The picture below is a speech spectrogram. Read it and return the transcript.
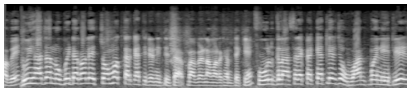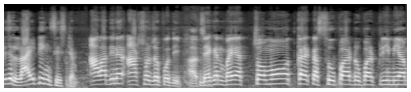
হবে। দুই হাজার নব্বই টাকা হলে চমৎকার ক্যাটলিটা নিতে পাবেন আমার এখান থেকে। ফুল গ্লাসের একটা ক্যাটলি হচ্ছে ওয়ান পয়েন্ট এইট লিটার এটা হচ্ছে লাইটিং সিস্টেম। আলাদিনের আশ্চর্য প্রদীপ। আচ্ছা। দেখেন ভাইয়া চমৎকার একটা সুপার ডুপার প্রিমিয়াম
